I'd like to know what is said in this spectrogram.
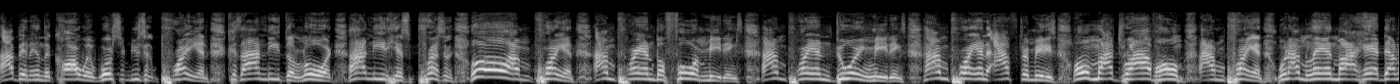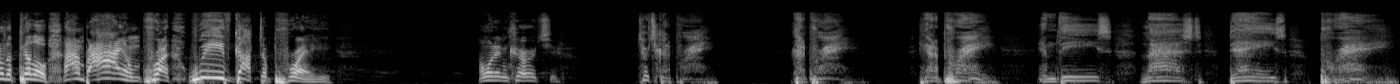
I've been in the car with worship music praying because I need the Lord. I need his presence. Oh, I'm praying. I'm praying before meetings. I'm praying during meetings. I'm praying after meetings. On my drive home, I'm praying. When I'm laying my head down on the pillow, I'm, I am praying. We've got to pray. I want to encourage you. Church, you got to pray. You got to pray. You got to pray. In these last days, pray.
